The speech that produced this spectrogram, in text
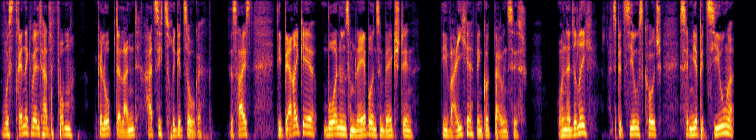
wo es trennen gewählt hat vom gelobten Land, hat sich zurückgezogen. Das heißt, die Berge, wo in unserem Leben uns im Weg stehen, die weiche, wenn Gott bei uns ist. Und natürlich, als Beziehungscoach, sind mir Beziehungen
